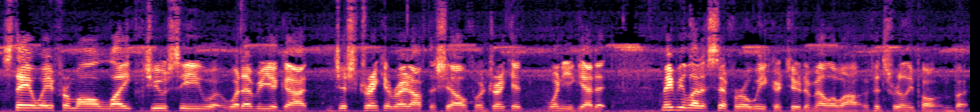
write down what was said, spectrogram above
Stay away from all light, juicy, whatever you got. Just drink it right off the shelf or drink it when you get it. Maybe let it sit for a week or two to mellow out if it's really potent. But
